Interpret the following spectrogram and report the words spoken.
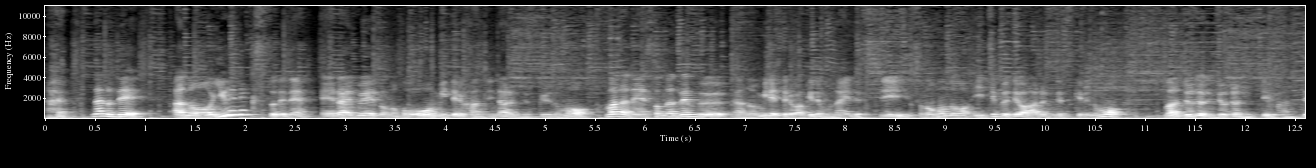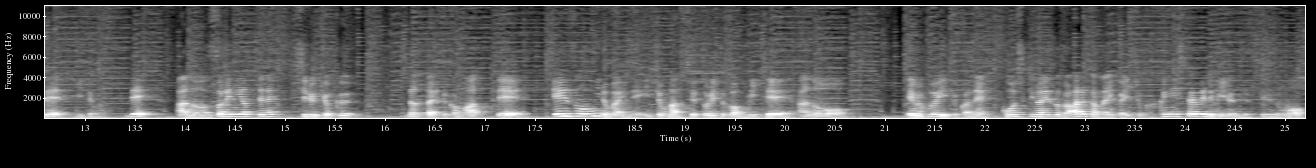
はい。なので、あの、UNEXT でね、え、ライブ映像の方を見てる感じになるんですけれども、まだね、そんな全部あの見れてるわけでもないですし、そのほんの一部ではあるんですけれども、まあ、徐々に徐々にっていう感じで見てます。であのそれによってね知る曲だったりとかもあって映像を見る前にね一応まあセトリとかを見てあの MV とかね公式の映像があるかないか一応確認した上で見るんですけれども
